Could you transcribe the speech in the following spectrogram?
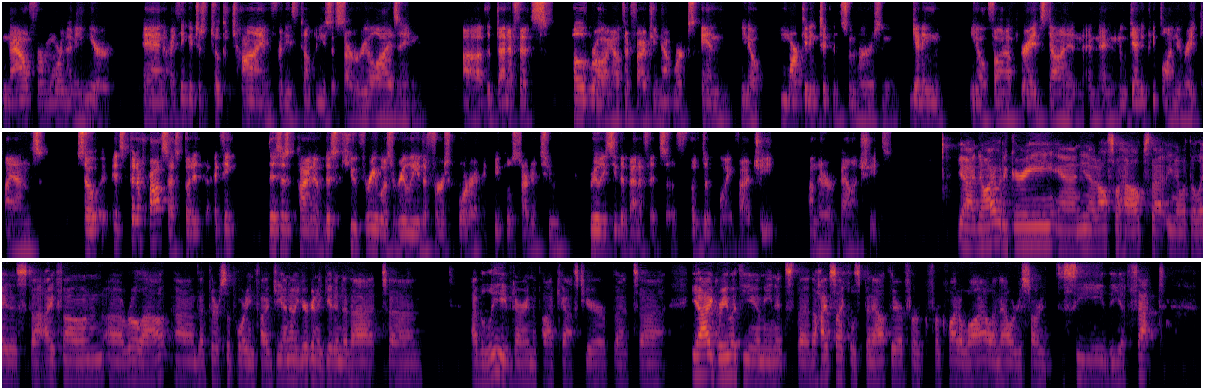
now for more than a year. And I think it just took time for these companies to start realizing uh, the benefits of rolling out their 5G networks and, you know, marketing to consumers and getting, you know, phone upgrades done and, and, and getting people on new rate plans. So it's been a process, but it, I think this is kind of, this Q3 was really the first quarter. I think people started to really see the benefits of, of deploying 5G on their balance sheets. Yeah, no, I would agree, and you know, it also helps that you know with the latest uh, iPhone uh, rollout uh, that they're supporting 5G. I know you're going to get into that, uh, I believe, during the podcast here, but uh, yeah, I agree with you. I mean, it's the the hype cycle has been out there for for quite a while, and now we're just starting to see the effect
